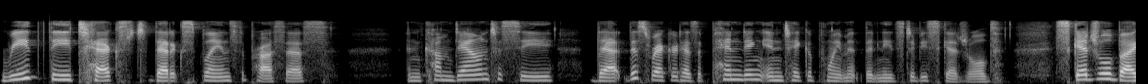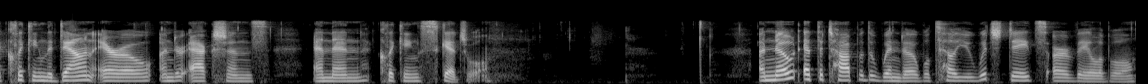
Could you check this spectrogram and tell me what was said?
Read the text that explains the process and come down to see that this record has a pending intake appointment that needs to be scheduled. Schedule by clicking the down arrow under Actions and then clicking Schedule. A note at the top of the window will tell you which dates are available.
